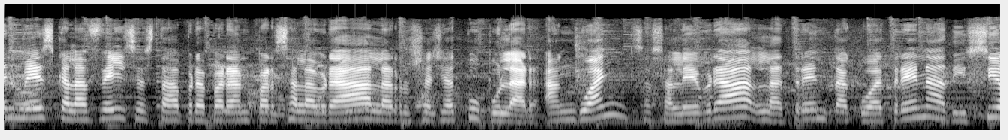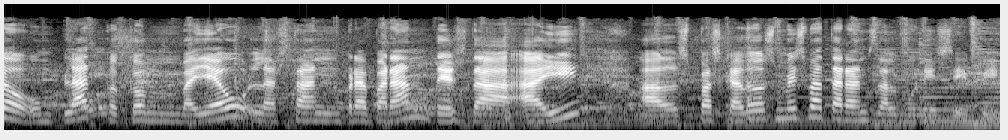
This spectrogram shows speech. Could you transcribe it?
any més que la Fell s'està preparant per celebrar l'arrossejat popular. Enguany se celebra la 34a edició, un plat que, com veieu, l'estan preparant des d'ahir els pescadors més veterans del municipi.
